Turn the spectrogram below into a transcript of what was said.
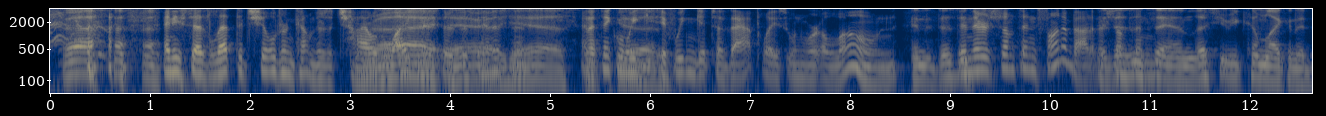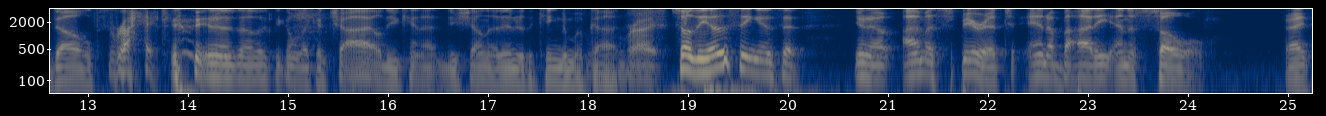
and he says, let the children come. There's a childlikeness. Right There's this there, innocent. yes, and I think when we, if we can get to that place when we're alone, And it doesn't. then there's something fun about it. it doesn't something, say unless you become like an adult. right, you know, so unless you become like a child, you cannot, you shall not enter the kingdom of God. right. So the other thing is that, you know, I'm a spirit and a body and a soul, right?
